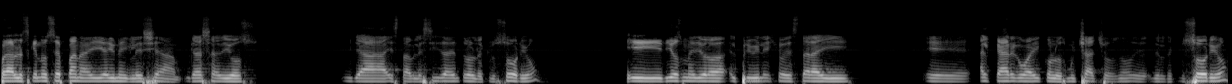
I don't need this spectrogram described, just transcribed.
para los que no sepan, ahí hay una iglesia, gracias a Dios, ya establecida dentro del reclusorio, y Dios me dio el privilegio de estar ahí eh, al cargo ahí con los muchachos del reclusorio.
